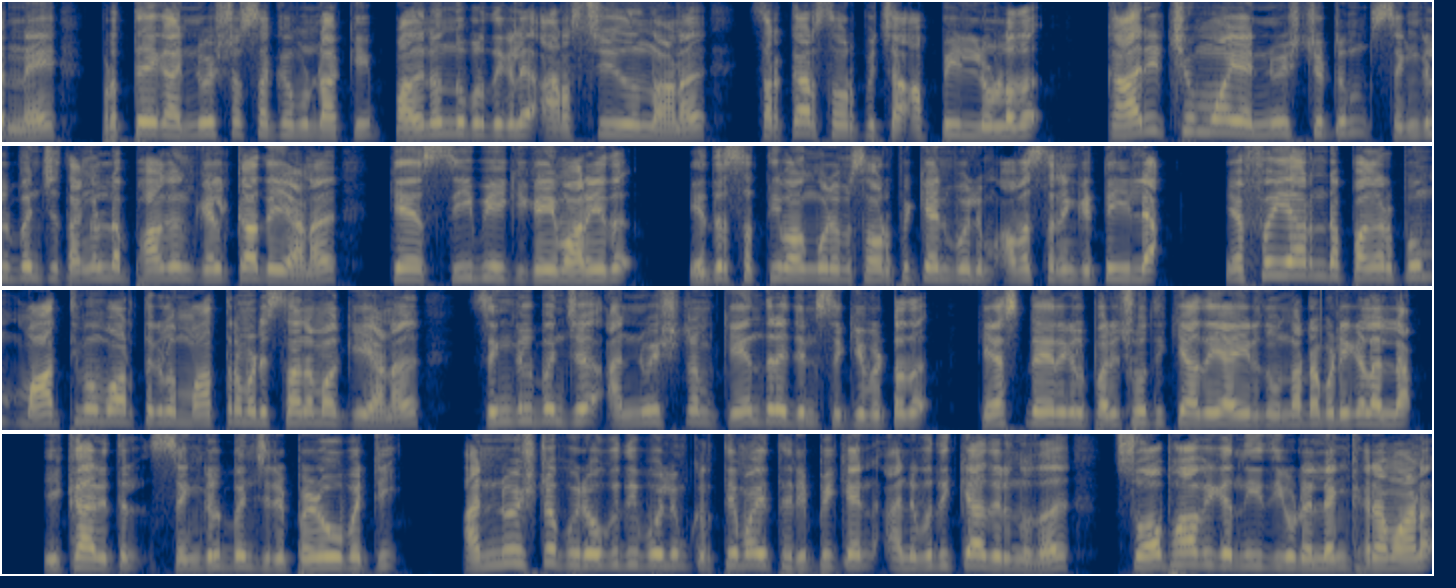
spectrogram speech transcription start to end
തന്നെ പ്രത്യേക അന്വേഷണ സംഘമുണ്ടാക്കി പതിനൊന്ന് പ്രതികളെ അറസ്റ്റ് ചെയ്തെന്നാണ് സർക്കാർ സമർപ്പിച്ച അപ്പീലിലുള്ളത്. കാര്യക്ഷമമായി അന്വേഷിച്ചിട്ടും സിംഗിൾ ബെഞ്ച് തങ്ങളുടെ ഭാഗം കേൾക്കാതെയാണ് കേസ് സി ബി ഐക്ക് കൈമാറിയത്. എതിർ സത്യവാങ്മൂലം സമർപ്പിക്കാൻ പോലും അവസരം കിട്ടിയില്ല. എഫ്ഐആറിന്റെ പകർപ്പും മാധ്യമ വാർത്തകളും മാത്രം അടിസ്ഥാനമാക്കിയാണ് സിംഗിൾ ബെഞ്ച് അന്വേഷണം കേന്ദ്ര ഏജൻസിക്ക് വിട്ടത്. കേസ് ഡയറികൾ പരിശോധിക്കാതെയായിരുന്നു നടപടികളെല്ലാം. ഇക്കാര്യത്തിൽ സിംഗിൾ ബെഞ്ചിന് പിഴവ് പറ്റി. അന്വേഷണ പുരോഗതി പോലും കൃത്യമായി ധരിപ്പിക്കാൻ അനുവദിക്കാതിരുന്നത് സ്വാഭാവിക നീതിയുടെ ലംഘനമാണ്.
